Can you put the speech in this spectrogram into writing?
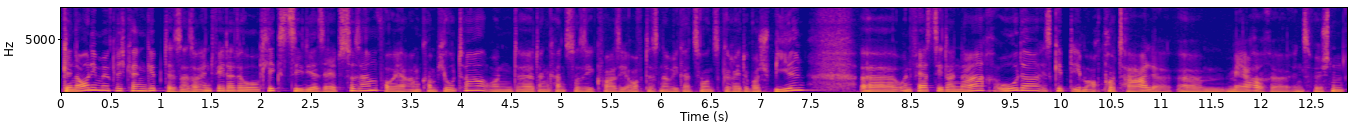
Genau die Möglichkeiten gibt es. Also entweder du klickst sie dir selbst zusammen, vorher am Computer, und äh, dann kannst du sie quasi auf das Navigationsgerät überspielen äh, und fährst sie dann nach. Oder es gibt eben auch Portale, ähm, mehrere inzwischen,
